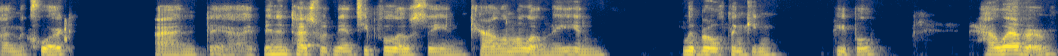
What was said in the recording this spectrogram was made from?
on the court and uh, I've been in touch with Nancy Pelosi and Carolyn Maloney and liberal thinking people. However,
